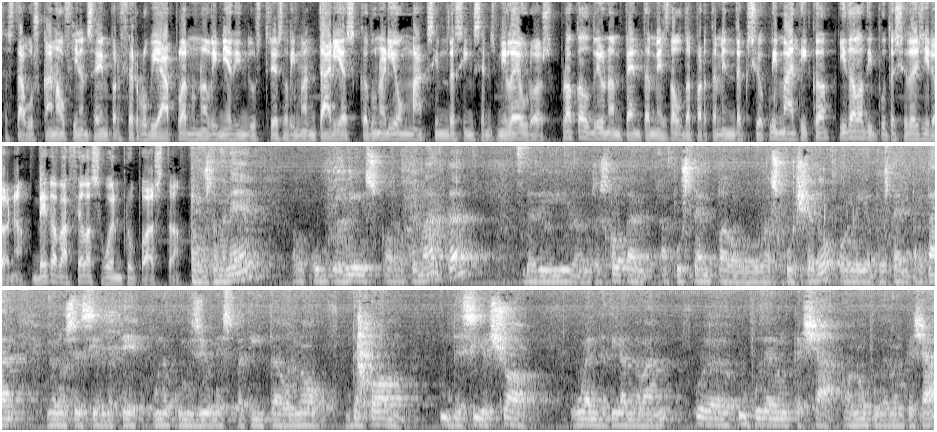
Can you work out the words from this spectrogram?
S'està buscant el finançament per fer-lo viable en una línia d'indústries alimentàries que donaria un màxim de 500.000 euros, però caldria una empenta més del Departament d'Acció Climàtica i de la Diputació de Girona. Vega va fer la següent proposta. Us demanem el compromís com a comarca de dir, doncs, escolta, apostem per l'escorxador o no hi apostem. Per tant, jo no sé si hem de fer una comissió més petita o no de com, de si això ho hem de tirar endavant, eh, ho podem encaixar o no ho podem encaixar,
